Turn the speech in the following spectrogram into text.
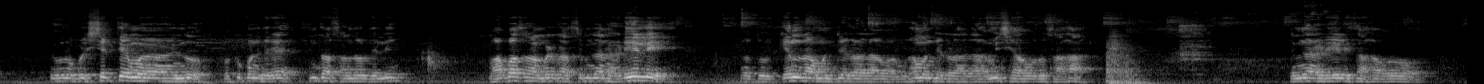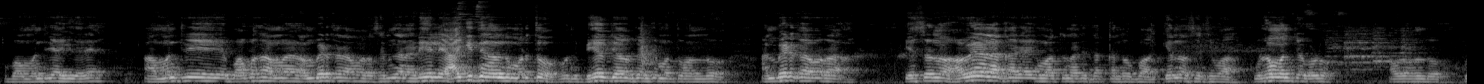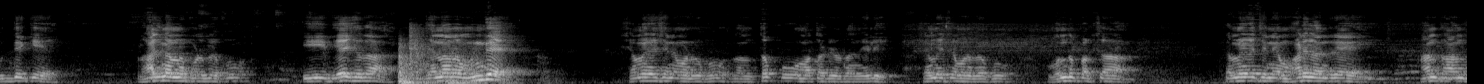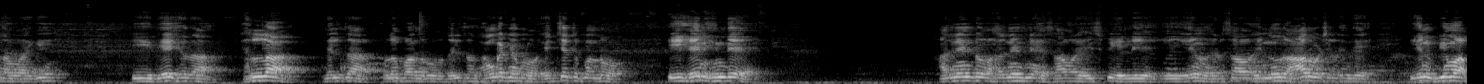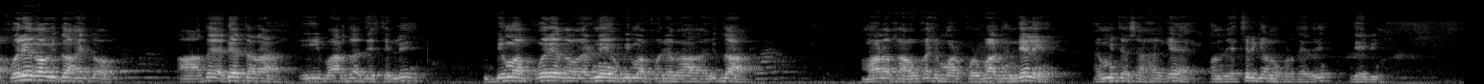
ಇವರು ಶಕ್ತಿ ಮ- ಎಂದು ಒಪ್ಪಿಕೊಂಡಿದ್ದಾರೆ. ಇಂಥ ಸಂದರ್ಭದಲ್ಲಿ ಬಾಬಾ ಸಾಹೇಬ್ ಅಂಬೇಡ್ಕರ್ ಸಂವಿಧಾನ ಅಡಿಯಲ್ಲಿ ಇವತ್ತು ಕೇಂದ್ರ ಮಂತ್ರಿಗಳಾದ, ಗೃಹ ಮಂತ್ರಿಗಳಾದ ಅಮಿತ್ ಶಾ ಅವರು ಸಹ ಸಂವಿಧಾನ ಅಡಿಯಲ್ಲಿ ಸಹ ಅವರು ಒಬ್ಬ ಮಂತ್ರಿಯಾಗಿದ್ದಾರೆ. ಮಂತ್ರಿ ಬಾಬಾ ಸಾಹೇಬ್ ಅಂಬೇಡ್ಕರ್ ಅವರ ಸಂವಿಧಾನ ಅಡಿಯಲ್ಲಿ ಆಗಿದ್ದೇನೆಂದು ಮರೆತು, ಒಂದು ಬೇಜವಾಬ್ದಾರಿ ಮತ್ತು ಒಂದು ಅಂಬೇಡ್ಕರ್ ಅವರ ಹೆಸರನ್ನು ಅವಹೇಳನಕಾರಿಯಾಗಿ ಮಾತನಾಡಿರ್ತಕ್ಕಂಥ ಒಬ್ಬ ಕೇಂದ್ರ ಸಚಿವ, ಗೃಹ ಮಂತ್ರಿಗಳು ಅವರ ಒಂದು ಹುದ್ದೆಗೆ ರಾಜೀನಾಮೆ ಕೊಡಬೇಕು. ಈ ದೇಶದ ಜನರ ಮುಂದೆ ಕ್ಷಮಯಾಚನೆ ಮಾಡಬೇಕು. ನಾನು ತಪ್ಪು ಮಾತಾಡಿರೋದನ್ನು ಹೇಳಿ ಕ್ಷಮಯಾಚನೆ ಮಾಡಬೇಕು. ಒಂದು ಪಕ್ಷ ಕ್ಷಮಯಾಚನೆ ಮಾಡಿಲ್ಲ ಅಂದರೆ ಹಂತ ಹಂತವಾಗಿ ಈ ದೇಶದ ಎಲ್ಲ ದಲಿತ ಕುಲಬಾಂಧವರು, ದಲಿತ ಸಂಘಟನೆಗಳು ಎಚ್ಚೆತ್ತುಕೊಂಡು ಈ ಏನು ಹಿಂದೆ ಹದಿನೆಂಟು, ಹದಿನೆಂಟನೇ ಸಾವಿರ ಇಸ್ವಿಯಲ್ಲಿ ಈ ಏನು ಎರಡು ಸಾವಿರದ ಇನ್ನೂರು ಆರು ವರ್ಷಗಳ ಹಿಂದೆ ಏನು ಭೀಮಾ ಕೋರೆಗಾಂವ್ ಯುದ್ಧ ಆಯಿತು ಅದೇ ಅದೇ ಥರ ಈ ಭಾರತ ದೇಶದಲ್ಲಿ ಭೀಮಾ ಕೋರೆಗಾಂವ್, ಎರಡನೇ ಭೀಮಾ ಕೋರೆಗಾಂವ್ ಯುದ್ಧ ಮಾಡೋಕ್ಕೆ ಅವಕಾಶ ಮಾಡಿಕೊಡ್ಬಾರ್ದು ಅಂತೇಳಿ ಅಮಿತ್ ಸಹಗೆ ಒಂದು ಎಚ್ಚರಿಕೆಯನ್ನು ಕೊಡ್ತಾಯಿದ್ವಿ ದೇವಿ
